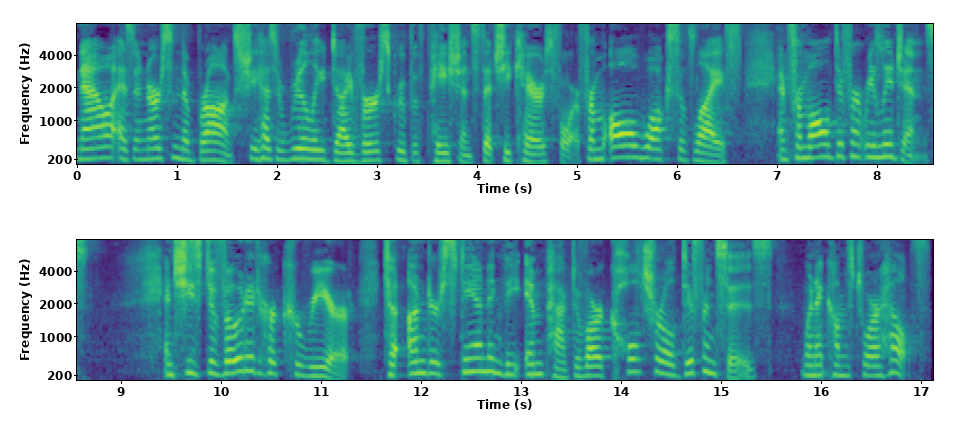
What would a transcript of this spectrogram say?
Now, as a nurse in the Bronx, she has a really diverse group of patients that she cares for from all walks of life and from all different religions. And she's devoted her career to understanding the impact of our cultural differences when it comes to our health.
